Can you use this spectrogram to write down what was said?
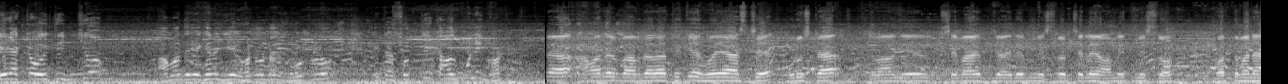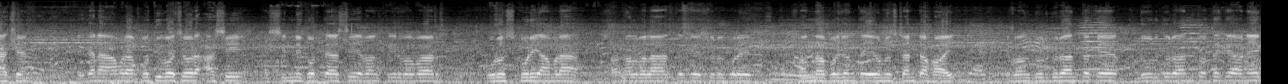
এর একটা ঐতিহ্য, আমাদের এখানে যে ঘটনাটা ঘটলো, এটা সত্যি কাল্পনিক ঘটনা। আমাদের বাপদাদা থেকে হয়ে আসছে পুরুষটা এবং যে সেবায়ত জয়দেব মিশ্রর ছেলে অমিত মিশ্র বর্তমানে আছেন। এখানে আমরা প্রতি বছর আসি, সিন্নি করতে আসি এবং পীর বাবার পুরুষ করি আমরা। সকালবেলা থেকে শুরু করে সন্ধ্যা পর্যন্ত এই অনুষ্ঠানটা হয় এবং দূর দূরান্তকে দূর দূরান্ত থেকে অনেক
